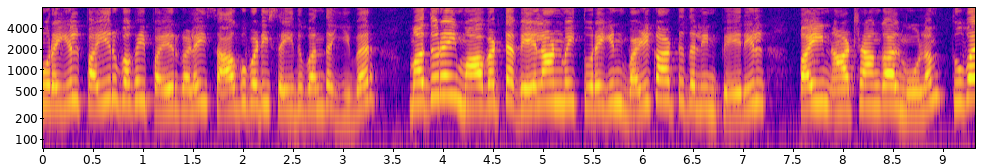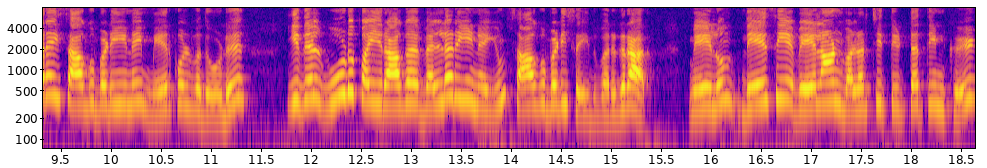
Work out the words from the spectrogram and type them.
முறையில் பயிர் வகை பயிர்களை சாகுபடி செய்து வந்த இவர் மதுரை மாவட்ட வேளாண்மை துறையின் வழிகாட்டுதலின் பேரில் பைன் ஆற்றாங்கால் மூலம் துவரை சாகுபடியினை மேற்கொள்வதோடு இதில் ஊடுபயிராக வெள்ளரியினையும் சாகுபடி செய்து வருகிறார். மேலும் தேசிய வேளாண் வளர்ச்சி திட்டத்தின் கீழ்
